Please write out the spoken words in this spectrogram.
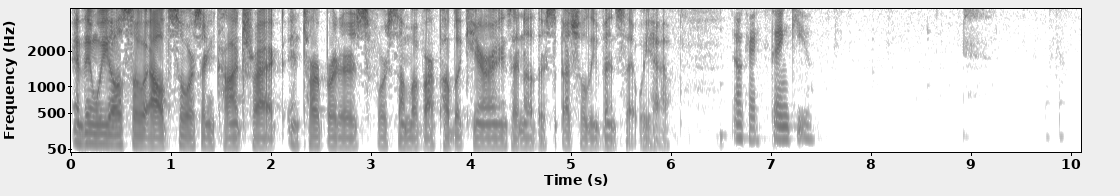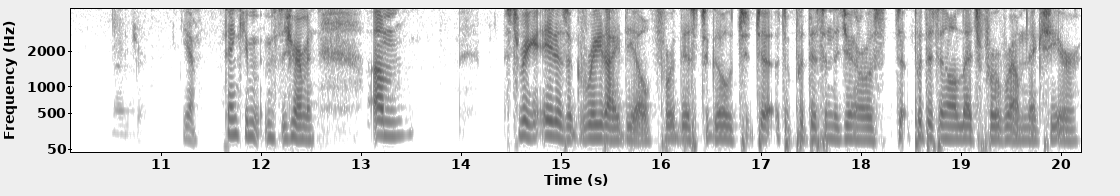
And then we also outsource and contract interpreters for some of our public hearings and other special events that we have. Okay, thank you. Yeah, thank you, Mr. Chairman. Um, It is a great idea for this to go to, to, to put this in the general, to put this in our ledge program next year.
